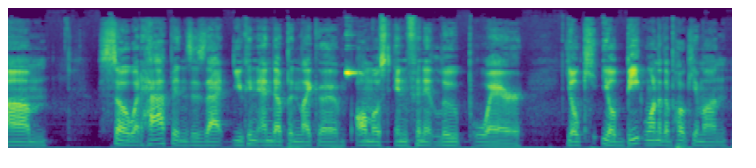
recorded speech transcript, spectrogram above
Um, so what happens is that you can end up in like a almost infinite loop where you'll you'll beat one of the Pokemon,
